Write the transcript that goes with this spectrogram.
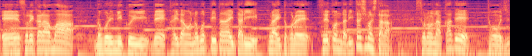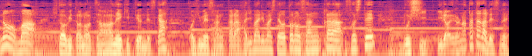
えー、それからまあ登りにくい、ね、階段を登っていただいたり暗いところへ連れ込んだりいたしましたがその中で当時のまあ人々のざわめきっていうんですかお姫さんから始まりましてお殿さんからそして武士いろいろな方がですね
